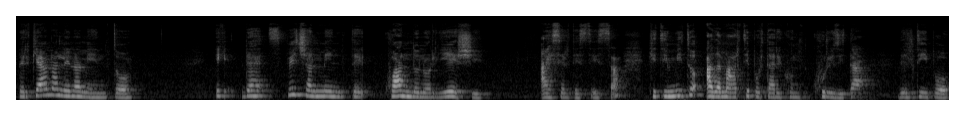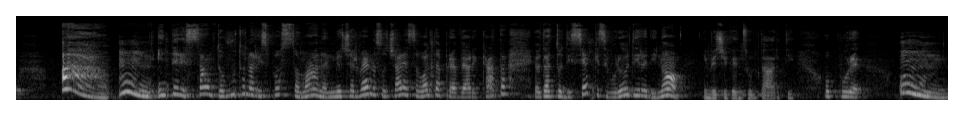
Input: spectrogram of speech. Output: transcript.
perché è un allenamento ed è specialmente quando non riesci a essere te stessa che ti invito ad amarti e portare con curiosità del tipo Ah, mm, interessante, ho avuto una risposta umana, il mio cervello sociale stavolta è prevaricata e ho detto di sì anche se volevo dire di no, invece che insultarti. Oppure, mm,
